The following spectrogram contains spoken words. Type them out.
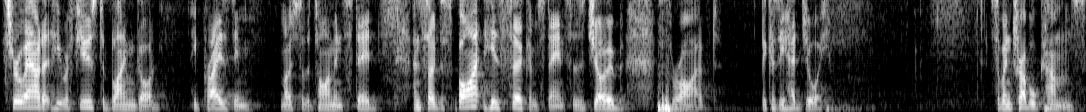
throughout it, he refused to blame God. He praised him most of the time instead. And so, despite his circumstances, Job thrived because he had joy. So, when trouble comes,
